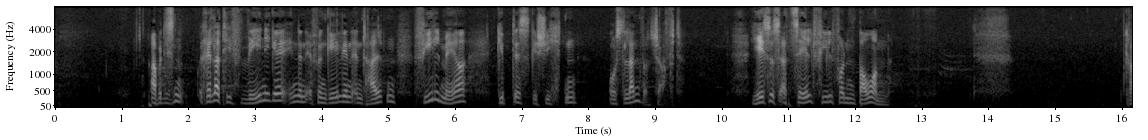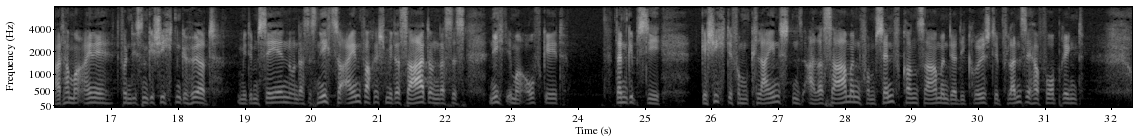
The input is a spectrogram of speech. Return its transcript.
Aber die sind relativ wenige in den Evangelien enthalten. Vielmehr gibt es Geschichten aus der Landwirtschaft. Jesus erzählt viel von Bauern. Gerade haben wir eine von diesen Geschichten gehört mit dem Sehen und dass es nicht so einfach ist mit der Saat und dass es nicht immer aufgeht. Dann gibt es die Geschichte vom kleinsten aller Samen, vom Senfkornsamen, der die größte Pflanze hervorbringt.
